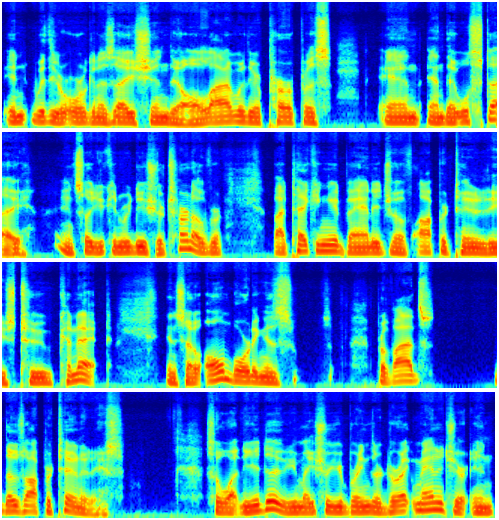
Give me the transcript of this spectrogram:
in with your organization, they'll align with your purpose, and and they will stay. And so you can reduce your turnover by taking advantage of opportunities to connect. And so onboarding is provides those opportunities. So what do you do? You make sure you bring their direct manager in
